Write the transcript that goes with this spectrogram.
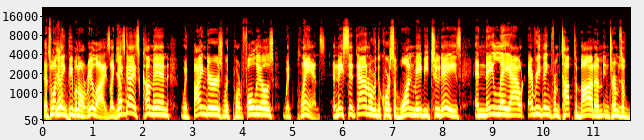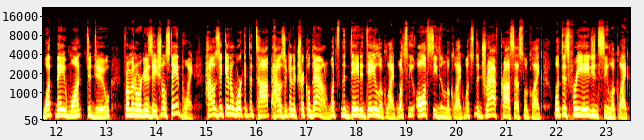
That's one yep. thing people don't realize. Like yep. these guys come in with binders, with portfolios, with plans, and they sit down over the course of one, maybe two days, and they lay out everything from top to bottom in terms of what they want to do from an organizational standpoint. How's it going to work at the top? How's it going to trickle down? What's the day to day look like? What's the offseason look like? What's the draft process look like? What does free agency look like?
